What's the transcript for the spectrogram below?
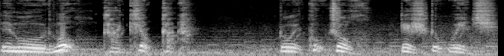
Bemod mo, ka tjoka. Doi kutsuk, desto witch.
